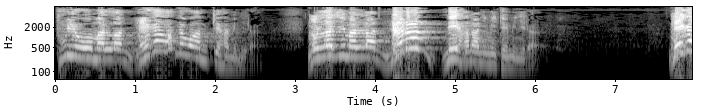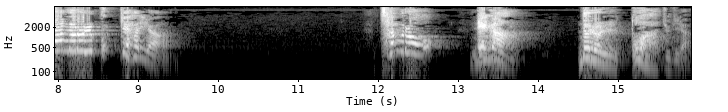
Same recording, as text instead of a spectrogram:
두려워 말라 내가 너와 함께 함이니라. 놀라지 말라 나는 내 하나님이 됨이니라. 내가 너를 굳게 하리라. 참으로 내가 너를 도와주리라.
